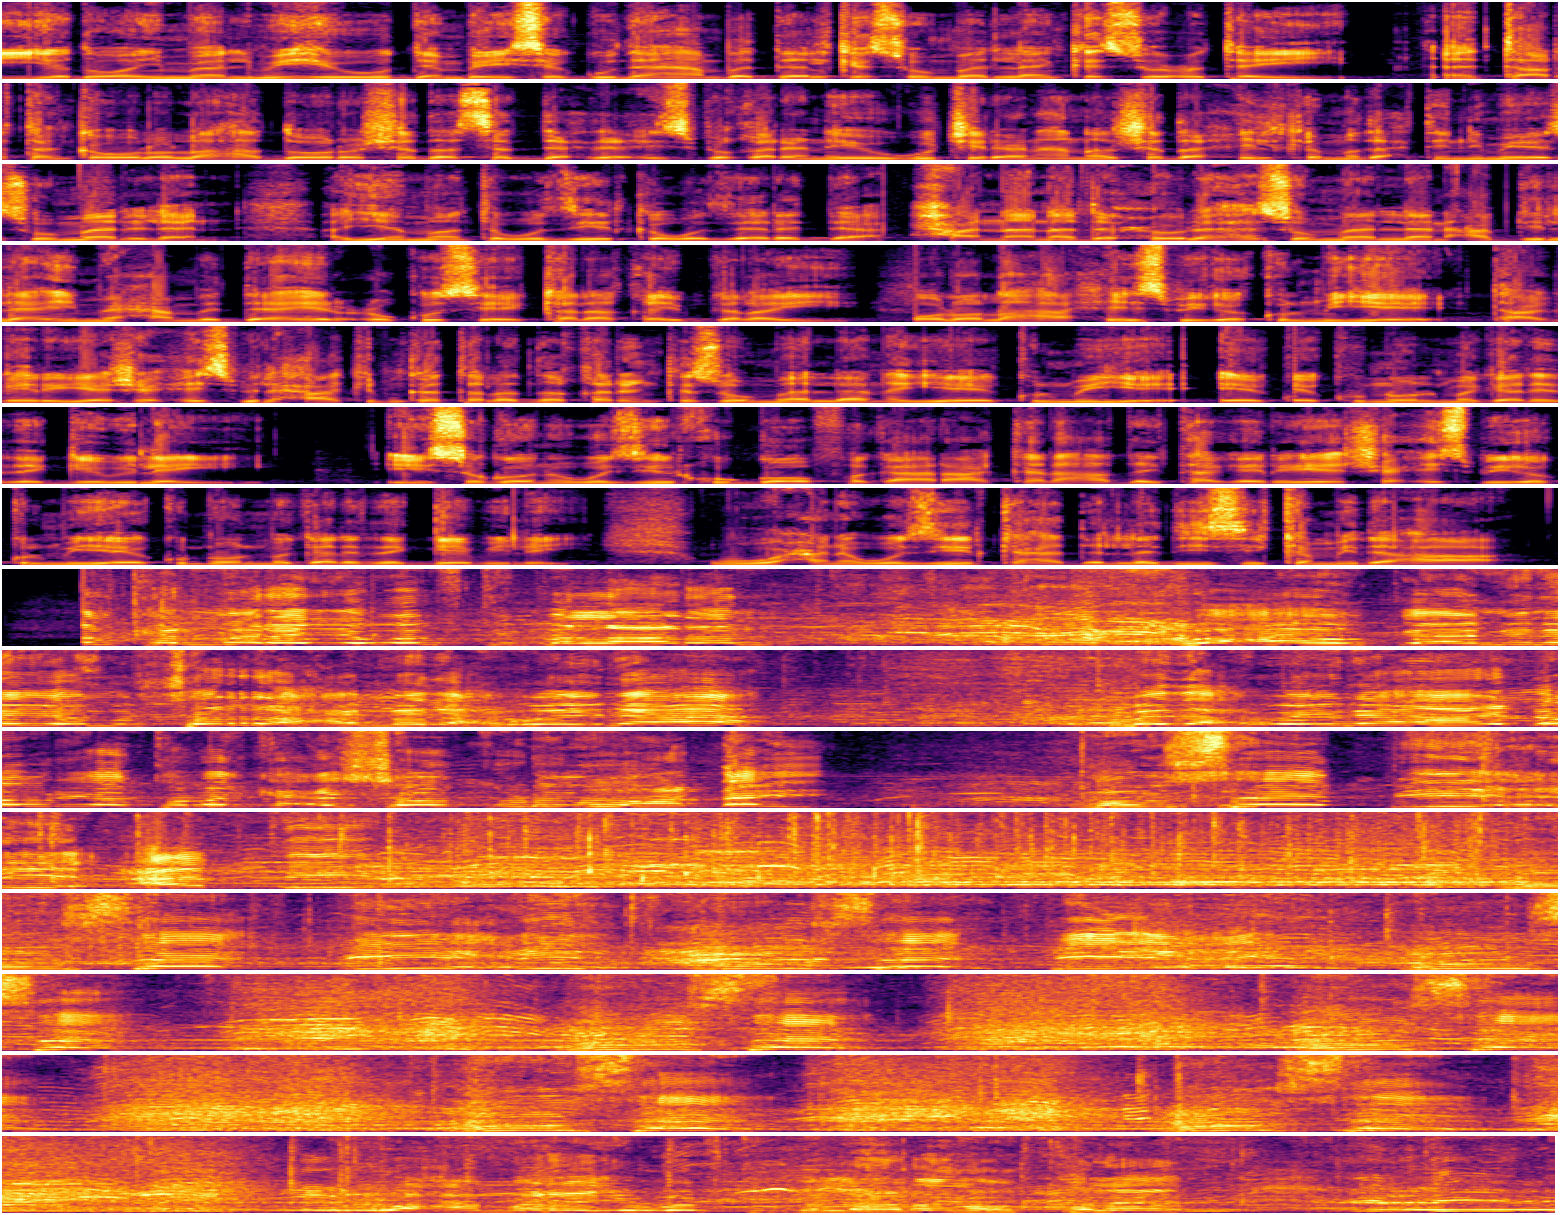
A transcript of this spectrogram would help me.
iyadoo ay maalmihii u dambeysay guud ahaanba dalka somalilan ka socotay. Tartanka ololaha doorashada saddexda xisbi qaran ay ugu jiraan hanashada xilka madaxtinimo ee somalilan ayaa maanta wasiirka wasaaradda xanaanada xoolaha somalilan cabdilaahi maxamed daahir cukuse kala qayb galay. Ololaha xisbiga kulmiye taageerayaasha xisbil xaakimka talada qaranka somalilan haya ee kulmiye ee ku nool magaalada gabiley isagoona wasiirku goob fagaaraha kala hadlay taageerayaasha xisbiga kulmiye ee ku nool magaalada gabiley waxaana wasiirka hadaladiisii ka mid ahaa waxaa hoggaaminaya musharaxa madaxweynaha madaxweynaha ay dhowr iyo tobanka cishoo quri u hadhay muuse biixi cabdi waxaa maraya wafdi ballaadhan oo kale.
